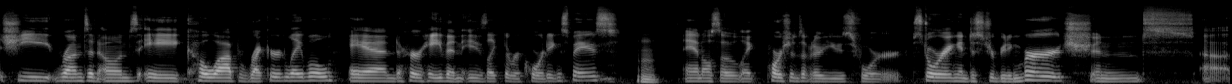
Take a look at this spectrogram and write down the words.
she runs and owns a co-op record label and her haven is like the recording space Hmm. and also like portions of it are used for storing and distributing merch and uh,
